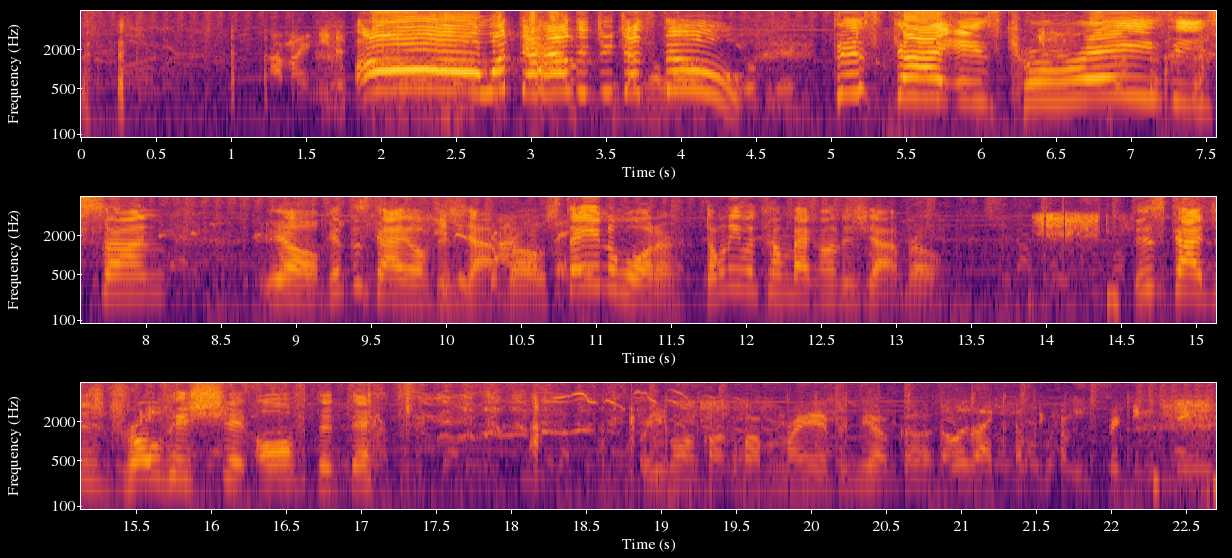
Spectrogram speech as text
I might need a. Oh, what the hell did you just do? This guy is crazy, son. Yo, get this guy off this yacht, bro. Stay in the water. Don't even come back on this yacht, bro. This guy just drove his shit off the damn. Where you going, Cargobob? I'm right here. Pick me up, cuz. It was like something from freaking James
